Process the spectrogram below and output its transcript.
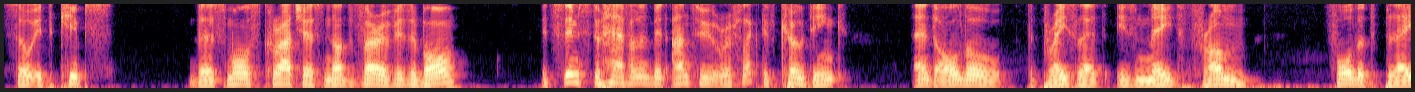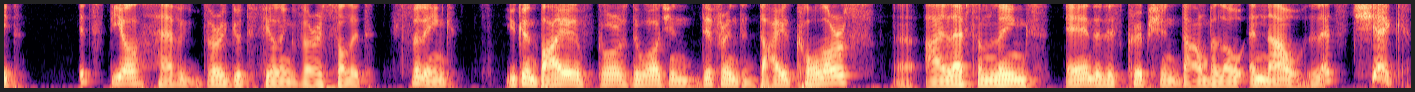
so it keeps the small scratches not very visible. It seems to have a little bit anti-reflective coating and although the bracelet is made from folded plate it still have a very good feeling very solid feeling you can buy of course the watch in different dial colors uh, I left some links in the description down below. And now let's check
